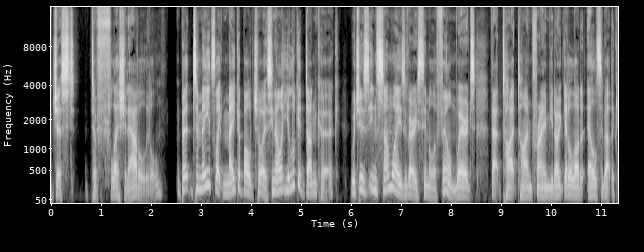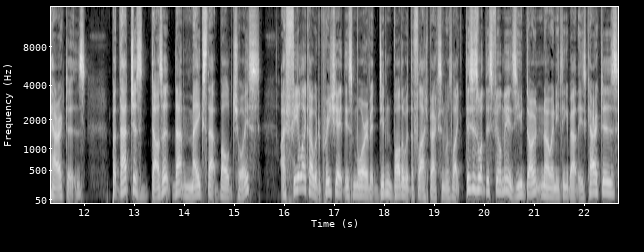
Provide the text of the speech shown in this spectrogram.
just to flesh it out a little. But to me, it's like make a bold choice. You know, like you look at Dunkirk, which is in some ways a very similar film where it's that tight time frame. You don't get a lot else about the characters, but that just does it. That makes that bold choice. I feel like I would appreciate this more if it didn't bother with the flashbacks and was like, this is what this film is. You don't know anything about these characters.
